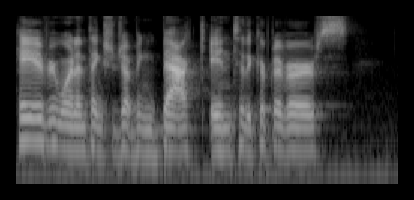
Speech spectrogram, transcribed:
Hey everyone, and thanks for jumping back into the cryptoverse.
